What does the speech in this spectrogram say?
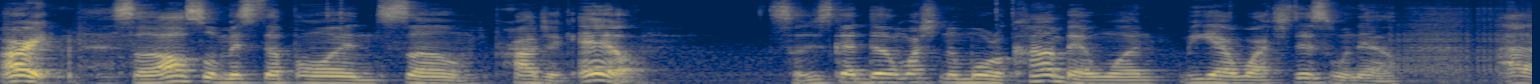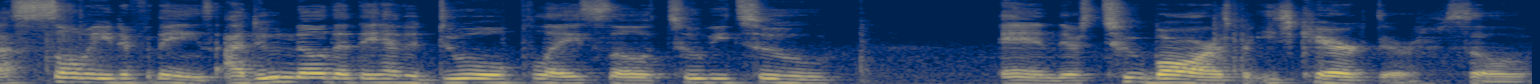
All right, so I also missed up on some Project L. So just got done watching the Mortal Kombat one. We gotta watch this one now. Uh, so many different things. I do know that they had a dual play, so two v two, and there's two bars for each character. So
